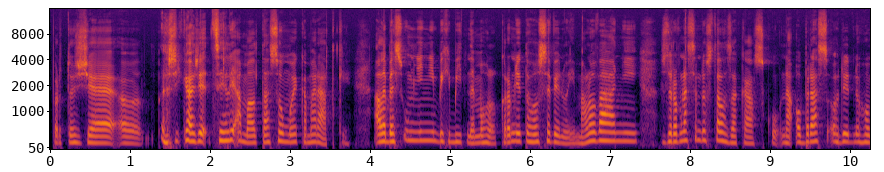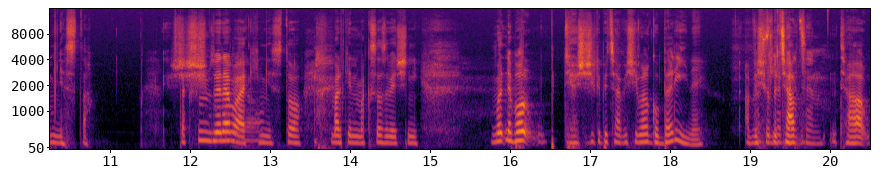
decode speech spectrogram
Protože uh, říká, že cihly a Malta jsou moje kamarádky. Ale bez umění bych být nemohl. Kromě toho se věnuji malování. Zrovna jsem dostal zakázku na obraz od jednoho města. Tak jsem zvědavá, jaký město Martin Maxa zvětší. Mo- Nebo, ježiš, kdyby třeba vyšíval gobelíny. A vyšel by třeba, třeba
